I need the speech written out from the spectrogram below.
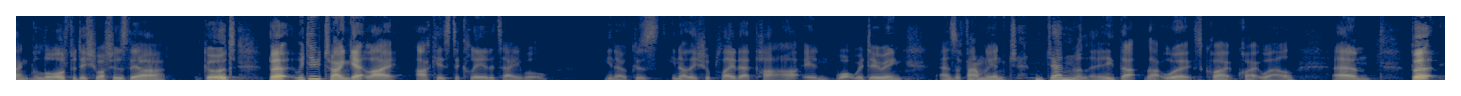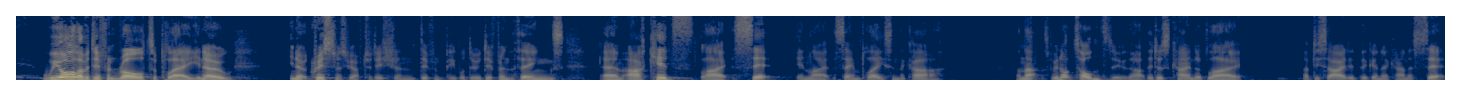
thank the Lord for dishwashers; they are good. But we do try and get like our kids to clear the table. You know, because you know they should play their part in what we're doing as a family, and gen- generally that that works quite quite well. Um, but we all have a different role to play. You know, you know, at Christmas we have traditions. Different people do different things. Um, our kids like sit in like the same place in the car, and that's we're not told them to do that. They just kind of like have decided they're going to kind of sit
